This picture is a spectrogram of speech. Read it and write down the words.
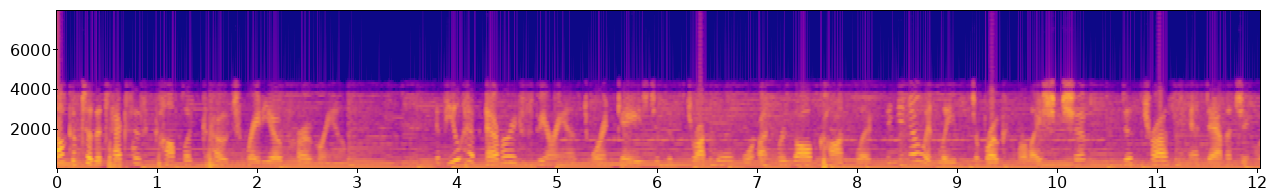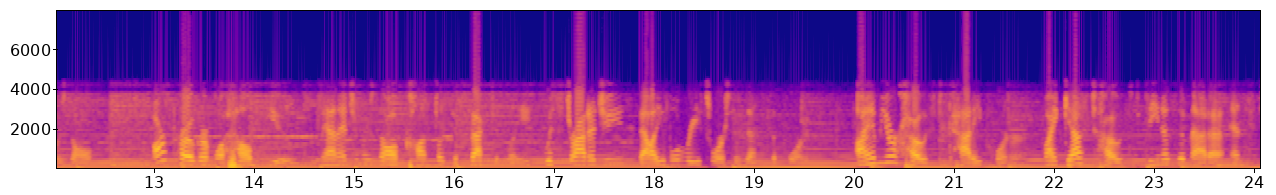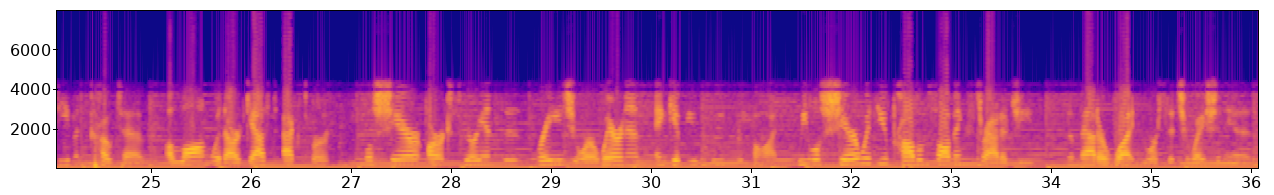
Welcome to the Texas Conflict Coach radio program. If you have ever experienced or engaged in destructive or unresolved conflict, then you know it leads to broken relationships, distrust, and damaging results. Our program will help you manage and resolve conflict effectively with strategies, valuable resources, and support. I am your host, Pattie Porter. My guest hosts, Dina Zameta and Stephen Kotev, along with our guest experts, will share our experiences, raise your awareness, and give you food for thought. We will share with you problem solving strategies no matter what your situation is.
